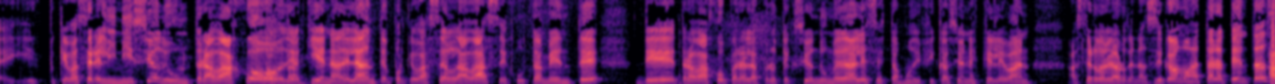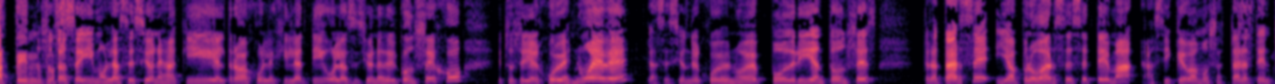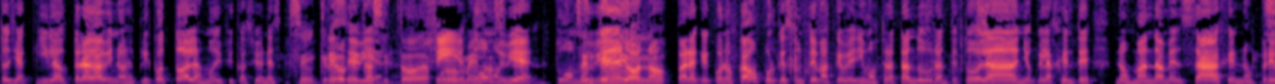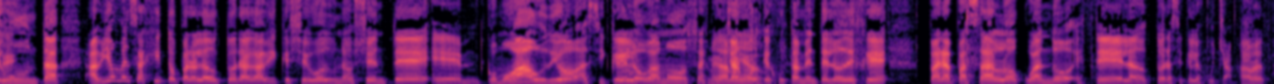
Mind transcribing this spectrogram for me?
que va a ser el inicio de un trabajo de aquí en adelante porque va a ser la base justamente de trabajo para la protección de humedales, estas modificaciones que le van a hacer de la ordenanza. Así que vamos a estar atentas. Atentos. Nosotras seguimos las sesiones aquí, el trabajo legislativo, las sesiones del Consejo. Esto sería el jueves 9, la sesión del jueves 9 podría entonces tratarse y aprobarse ese tema, así que vamos a estar atentos y aquí la doctora Gaby nos explicó todas las modificaciones. Sí, creo que, casi todas. Sí, por lo estuvo muy bien, estuvo muy Se entendió, ¿no? Para que conozcamos porque es un tema que venimos tratando durante todo el año, que la gente nos manda mensajes, nos pregunta. Había un mensajito para la doctora Gaby que llegó de una oyente eh, como audio, así que lo vamos a escuchar porque justamente lo dejé para pasarlo cuando esté la doctora, así que lo escuchamos. A ver.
